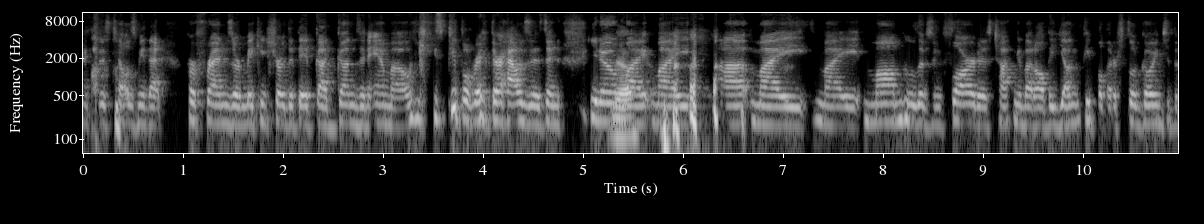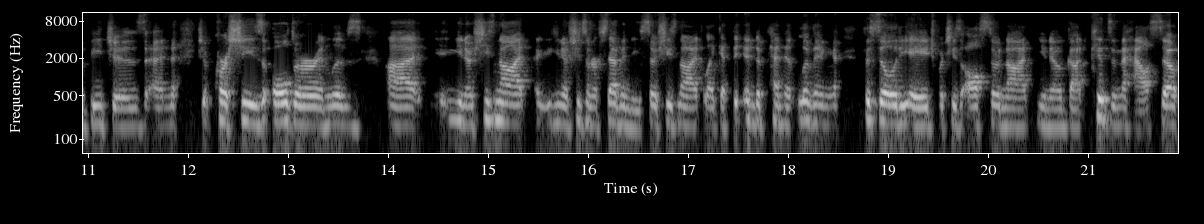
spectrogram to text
in Texas tells me that her friends are making sure that they've got guns and ammo in case people raid their houses. And, you know, yeah. my, my, uh, my, my mom who lives in Florida is talking about all the young people that are still going to the beaches. And she, of course she's older and lives uh, you know, she's not, you know, she's in her 70s, so she's not like at the independent living facility age, but she's also not, you know, got kids in the house. So,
